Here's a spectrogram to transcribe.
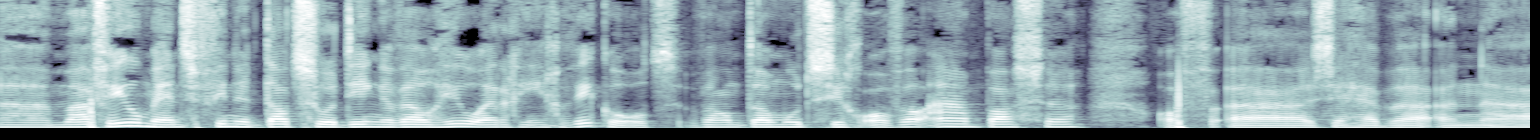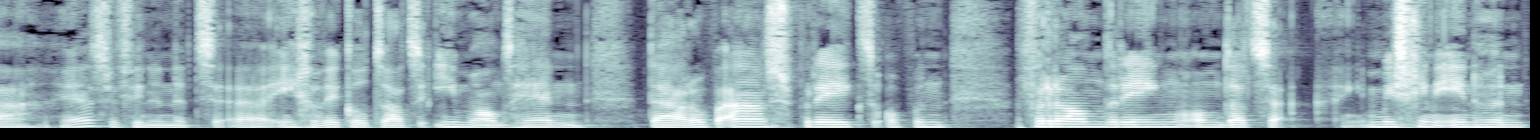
Uh, maar veel mensen vinden dat soort dingen wel heel erg ingewikkeld. Want dan moeten ze zich ofwel aanpassen. Of uh, ze, hebben een, ja, ze vinden het ingewikkeld dat iemand hen daarop aanspreekt. Op een verandering. Omdat ze misschien in hun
